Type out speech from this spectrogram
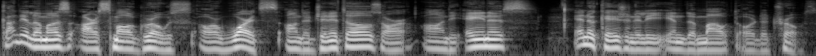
Condylomas are small growths or warts on the genitals or on the anus and occasionally in the mouth or the throat.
